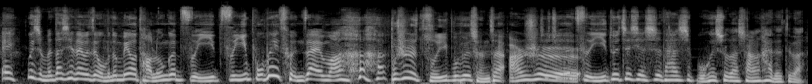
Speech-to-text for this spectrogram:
哎，为什么到现在为止我们都没有讨论过子怡？子怡不配存在吗？不是子怡不配存在，而是觉得子怡对这些事他是不会受到伤害的，对吧？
